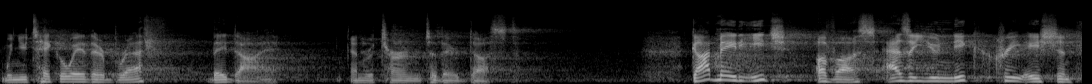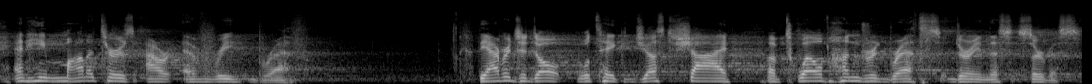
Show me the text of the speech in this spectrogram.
When you take away their breath, they die and return to their dust. God made each of us as a unique creation, and He monitors our every breath. The average adult will take just shy of 1,200 breaths during this service.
